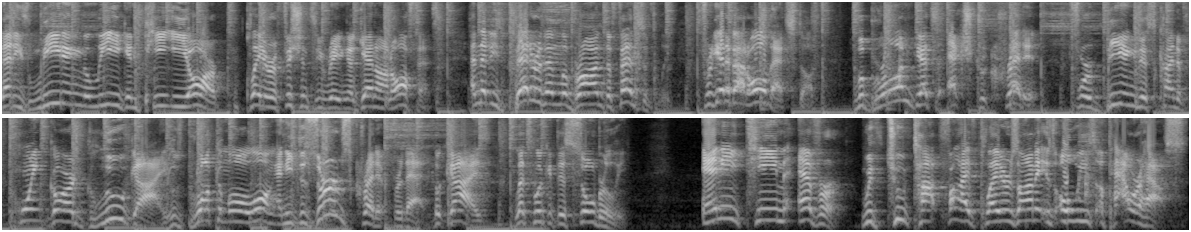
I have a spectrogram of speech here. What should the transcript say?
That he's leading the league in PER, player efficiency rating, again on offense. And that he's better than LeBron defensively. Forget about all that stuff. LeBron gets extra credit for being this kind of point guard glue guy who's brought them all along, and he deserves credit for that. But guys, let's look at this soberly. Any team ever with two top five players on it is always a powerhouse.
